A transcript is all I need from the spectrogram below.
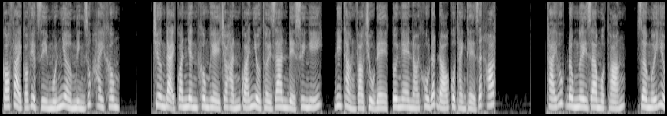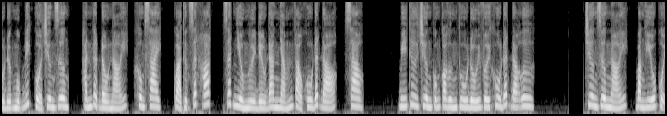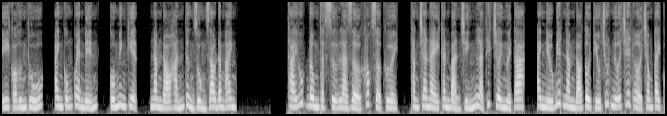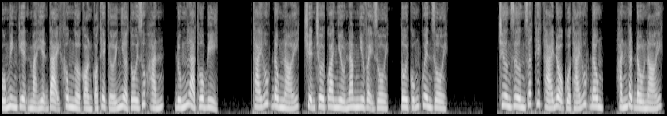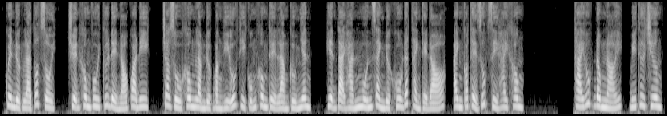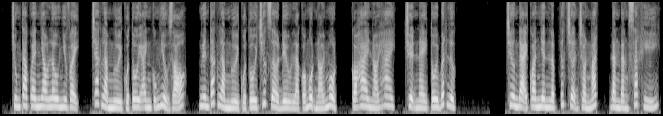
Có phải có việc gì muốn nhờ mình giúp hay không? Trương Đại Quan Nhân không hề cho hắn quá nhiều thời gian để suy nghĩ, đi thẳng vào chủ đề, tôi nghe nói khu đất đó của thành thể rất hot. Thái Húc Đông ngây ra một thoáng, giờ mới hiểu được mục đích của Trương Dương, hắn gật đầu nói, không sai, quả thực rất hot, rất nhiều người đều đang nhắm vào khu đất đó, sao? Bí thư Trương cũng có hứng thú đối với khu đất đó ư. Trương Dương nói, bằng hiếu của y có hứng thú, anh cũng quen đến, cố minh kiện, năm đó hắn từng dùng dao đâm anh. Thái Húc Đông thật sự là dở khóc dở cười, thằng cha này căn bản chính là thích chơi người ta, anh nếu biết năm đó tôi thiếu chút nữa chết ở trong tay cố minh kiện mà hiện tại không ngờ còn có thể tới nhờ tôi giúp hắn, đúng là thô bỉ. Thái Húc Đông nói, chuyện trôi qua nhiều năm như vậy rồi, tôi cũng quên rồi. Trương Dương rất thích thái độ của Thái Húc Đông, hắn gật đầu nói, quên được là tốt rồi, chuyện không vui cứ để nó qua đi, cho dù không làm được bằng hữu thì cũng không thể làm cừu nhân, hiện tại hắn muốn giành được khu đất thành thể đó, anh có thể giúp gì hay không? Thái Húc Đông nói, Bí Thư Trương, chúng ta quen nhau lâu như vậy, chắc làm người của tôi anh cũng hiểu rõ, nguyên tắc làm người của tôi trước giờ đều là có một nói một, có hai nói hai, chuyện này tôi bất lực. Trương Đại Quan Nhân lập tức trợn tròn mắt, đằng đằng sát khí.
